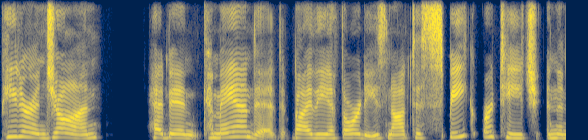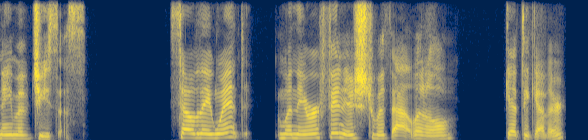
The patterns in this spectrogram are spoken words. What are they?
Peter and John had been commanded by the authorities not to speak or teach in the name of Jesus. So they went, when they were finished with that little get together,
